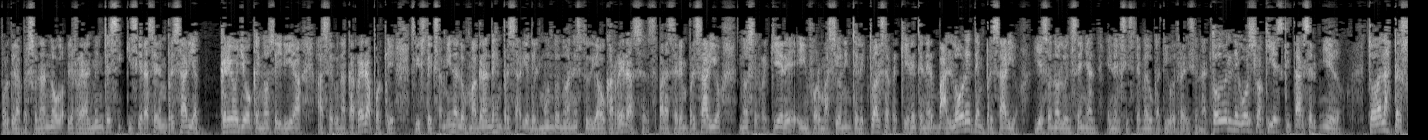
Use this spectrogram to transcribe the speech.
porque la persona no realmente si quisiera ser empresaria, creo yo que no se iría a hacer una carrera, porque si usted examina los más grandes empresarios del mundo no han estudiado carreras. Para ser empresario no se requiere información intelectual, se requiere tener valores de empresario y eso no lo enseñan en el sistema educativo tradicional. Todo el negocio aquí es quitarse el miedo. Todas las personas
